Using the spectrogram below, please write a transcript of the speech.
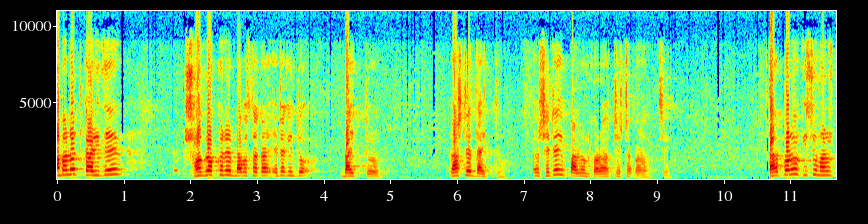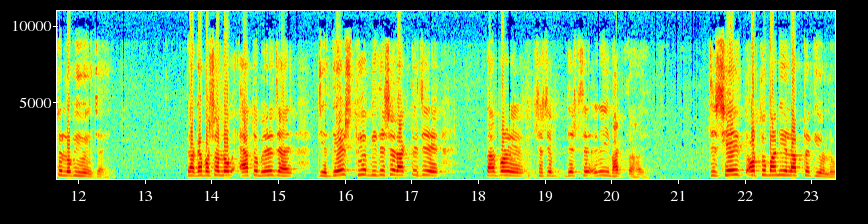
আমানতকারীদের সংরক্ষণের ব্যবস্থা করা, এটা কিন্তু দায়িত্ব, রাষ্ট্রের দায়িত্ব। এবং সেটাই পালন করার চেষ্টা করা হচ্ছে। তারপরেও কিছু মানুষ তো লোভী হয়ে যায়। টাকা পয়সার লোভ এত বেড়ে যায় যে দেশ থুয়ে বিদেশে রাখতে যে তারপরে শেষে দেশ ছেড়েই ভাগতে হয়। যে সেই অর্থ বানিয়ে লাভটা কী হলো?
